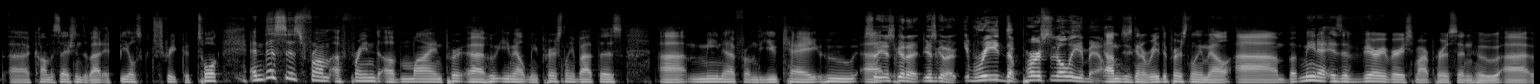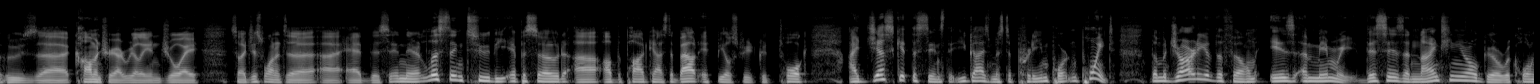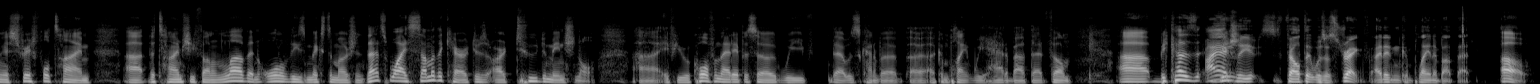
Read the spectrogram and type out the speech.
uh, conversations about if Beale Street could talk, and this is from a friend of mine per, uh, who emailed me personally about this, uh, Mina from the UK. Who uh, So you're just gonna, you're just gonna read the personal email. I'm just going to read the personal email. Um, but Mina is a very, very smart person who uh, whose uh, commentary I really enjoy. So I just wanted to uh, add this in there. Listening to the episode uh, of the podcast about if Beale Street could talk, I just get the sense that you guys missed a pretty important point. The majority of the film is a memory. This is a 19 year old girl recalling a stressful time, uh, the time she fell in love, and all of these mixed emotions. That's why some of the characters are two dimensional. Uh, if you recall from that episode, we that was kind of a, a, complaint we had about that film uh, because I the- actually felt it was a strength. I didn't complain about that oh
